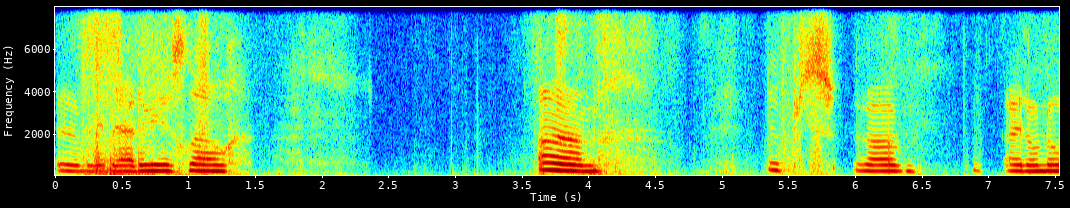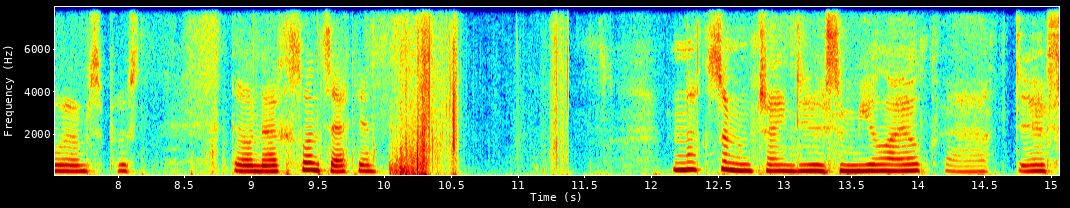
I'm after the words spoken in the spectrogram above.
And my battery is low. Um oops um I don't know what I'm supposed to go next. One second. Next one I'm trying to do is meal craft if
